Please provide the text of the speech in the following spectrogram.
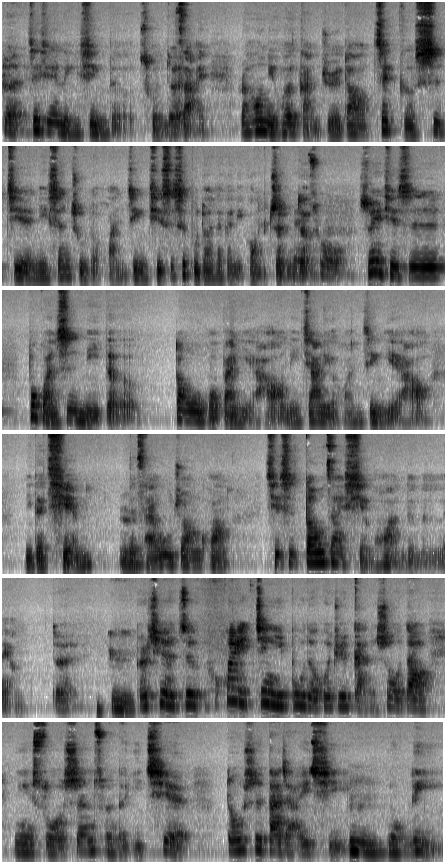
对这些灵性的存在。然后你会感觉到这个世界你身处的环境其实是不断在跟你共振的，没错，所以其实不管是你的动物伙伴也好，你家里的环境也好，你的钱、你的嗯财务状况，其实都在显化你的能量。对，嗯，而且这会进一步的会去感受到你所生存的一切都是大家一起嗯努力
